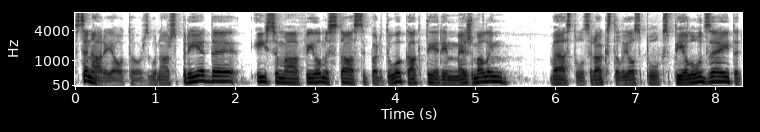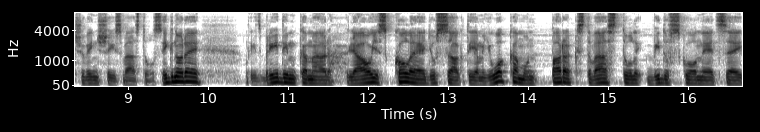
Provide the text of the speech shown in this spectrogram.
scenārija autors Gunārs Priedē. Īsumā filmas stāsti par to, ka aktierim Mežmalim vēstules raksta liels pulks pielūdzēji, taču viņš šīs vēstules ignorē līdz brīdim, kamēr ļaujas kolēģi uzsāktiem jokam un paraksta vēstuli vidusskolniecei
